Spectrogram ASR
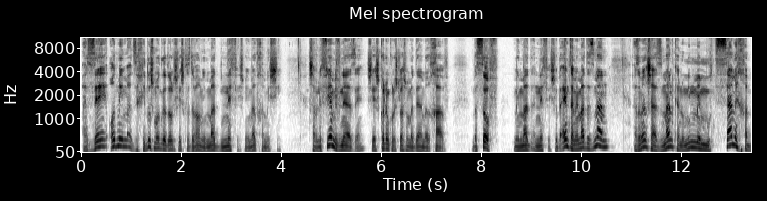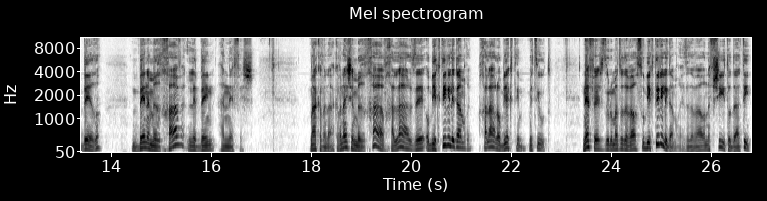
אז זה עוד מימד, זה חידוש מאוד גדול שיש כזה דבר מימד נפש, מימד חמישי. עכשיו, לפי המבנה הזה, שיש קודם כל שלוש ממדי המרחב, בסוף מימד הנפש, ובאמצע מימד הזמן, אז אומר שהזמן כאן הוא מין ממוצע מחבר בין המרחב לבין הנפש. מה הכוונה? הכוונה היא שמרחב, חלל, זה אובייקטיבי לגמרי. חלל, אובייקטים, מציאות. נפש זה לעומת זאת דבר סובייקטיבי לגמרי, זה דבר נפשי, תודעתי.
